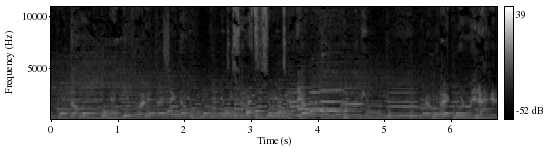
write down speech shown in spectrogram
एकदम यो चाहिँ एकदम चिसो न चिसो हुन्छ अब फ्लाइट राखेर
